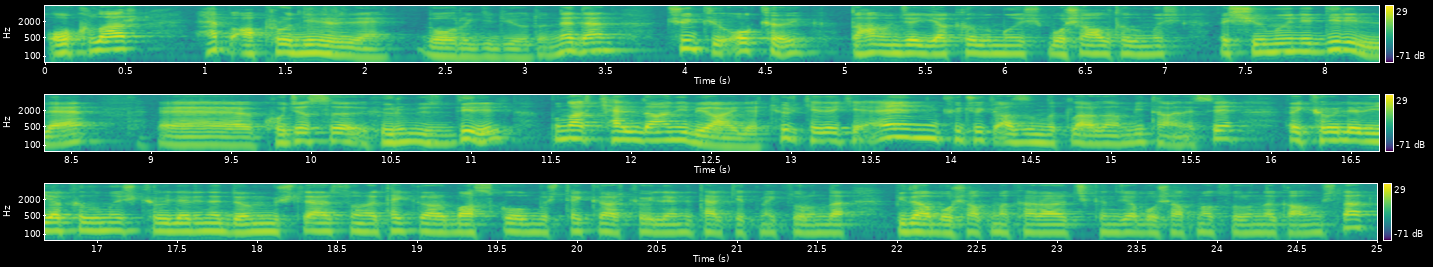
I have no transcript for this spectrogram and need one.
Oklar hep Aprodir ile doğru gidiyordu. Neden? Çünkü o köy daha önce yakılmış, boşaltılmış ve Şimuni Diril ile e, kocası Hürmüz Diril bunlar Keldani bir aile. Türkiye'deki en küçük azınlıklardan bir tanesi ve köyleri yakılmış, köylerine dönmüşler. Sonra tekrar baskı olmuş, tekrar köylerini terk etmek zorunda. Bir daha boşaltma kararı çıkınca boşaltmak zorunda kalmışlar.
